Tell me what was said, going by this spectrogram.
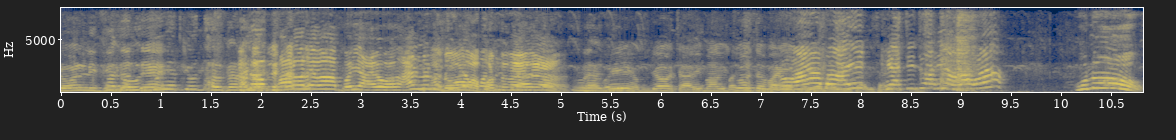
લોન લીધી છે ફાળો લેવા ભાઈ આવ્યો. હાલ ને ડોહો વાપરતો નહીં ભાઈ સમજાવો ચાવી બાવી જો છે ડોહા બાઈક બાઈક ખેંચી જો અહીં હો. કોનો?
